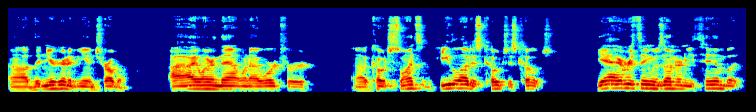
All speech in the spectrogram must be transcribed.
uh, then you're going to be in trouble. I, I learned that when I worked for uh, Coach Swenson. He let his coaches coach. Yeah, everything was underneath him, but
